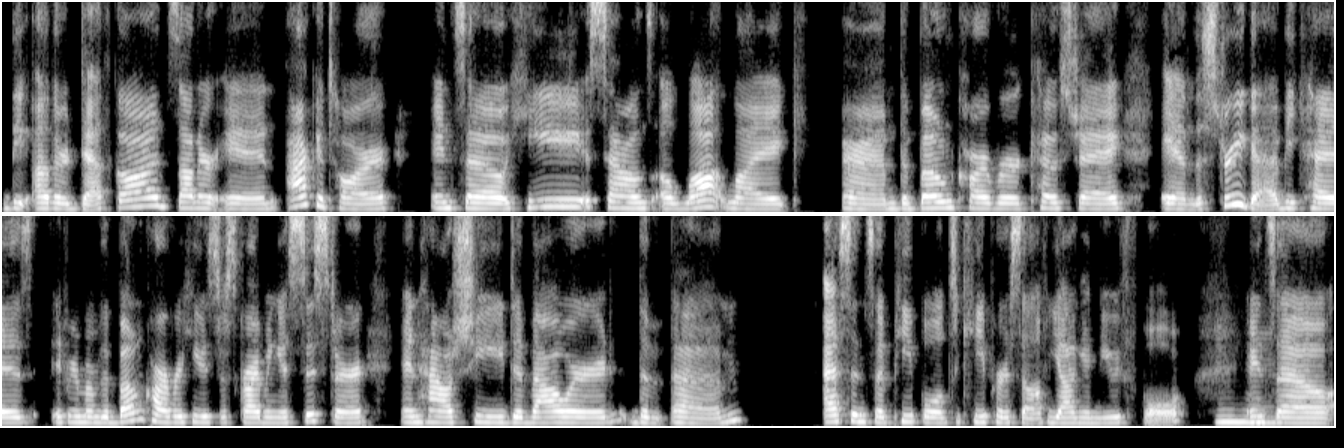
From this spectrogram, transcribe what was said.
the other death gods that are in ACOTAR. And so he sounds a lot like um, the bone carver Koschei and the Stryga because if you remember the bone carver, he was describing his sister and how she devoured the um, essence of people to keep herself young and youthful. Mm-hmm. And so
